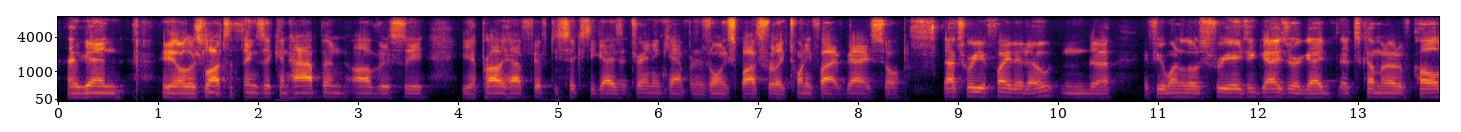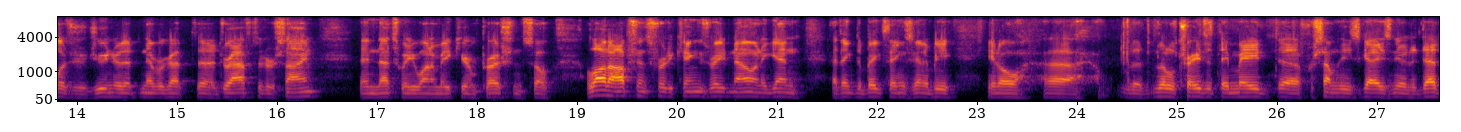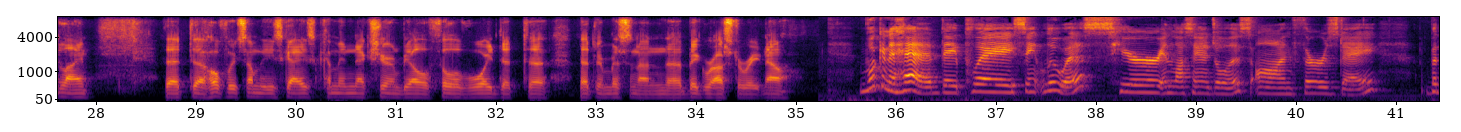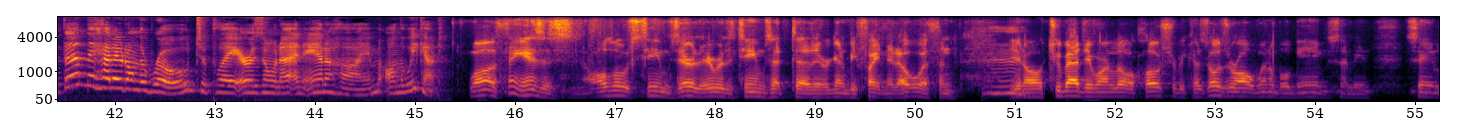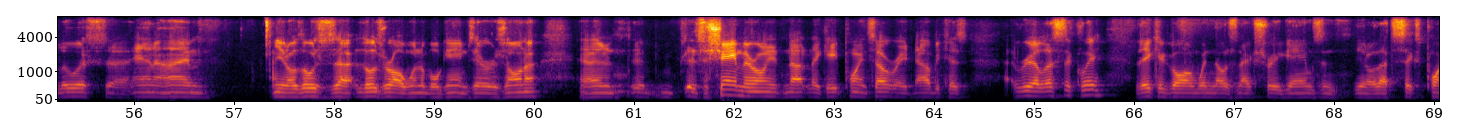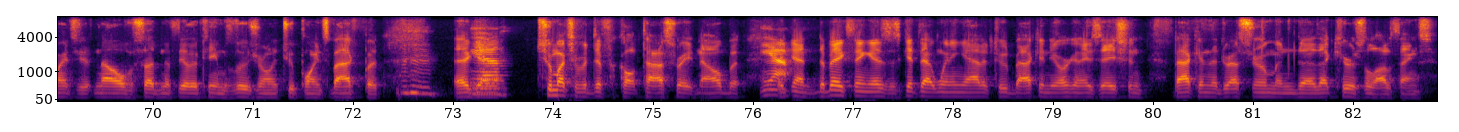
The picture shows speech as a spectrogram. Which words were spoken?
again, you know, there's lots of things that can happen. Obviously, you probably have 50, 60 guys at training camp, and there's only spots for like 25 guys. So that's where you fight it out. And uh, if you're one of those free agent guys or a guy that's coming out of college or junior that never got uh, drafted or signed, then that's where you want to make your impression. So a lot of options for the Kings right now. And again, I think the big thing is going to be, you know, uh, the little trades that they made uh, for some of these guys near the deadline that uh, hopefully some of these guys come in next year and be able to fill a void that uh, that they're missing on the big roster right now. Looking ahead, they play St. Louis here in Los Angeles on Thursday, but then they head out on the road to play Arizona and Anaheim on the weekend. Well, the thing is, is all those teams there, they were the teams that uh, they were going to be fighting it out with, and mm-hmm. you know, too bad they weren't a little closer because those are all winnable games. I mean, St. Louis, uh, Anaheim, you know those uh, those are all winnable games. Arizona, and it, it's a shame they're only not like eight points out right now because realistically they could go and win those next three games, and you know that's six points. Now all of a sudden, if the other teams lose, you're only two points back. But mm-hmm. again. Yeah. Too much of a difficult task right now, but yeah. again, the big thing is is get that winning attitude back in the organization, back in the dressing room, and uh, that cures a lot of things.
